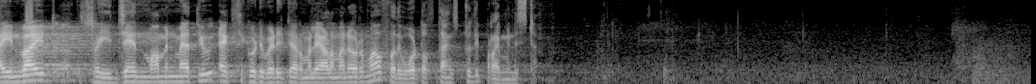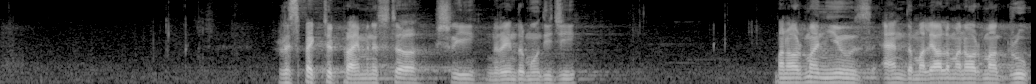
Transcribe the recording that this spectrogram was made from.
I invite Sri Jayant Mammen Mathew, Executive Editor, Malayala Manorama, for the vote of thanks to the Prime Minister. Respected Prime Minister Sri Narendra Modi ji, Manorama News and the Malayala Manorama Group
